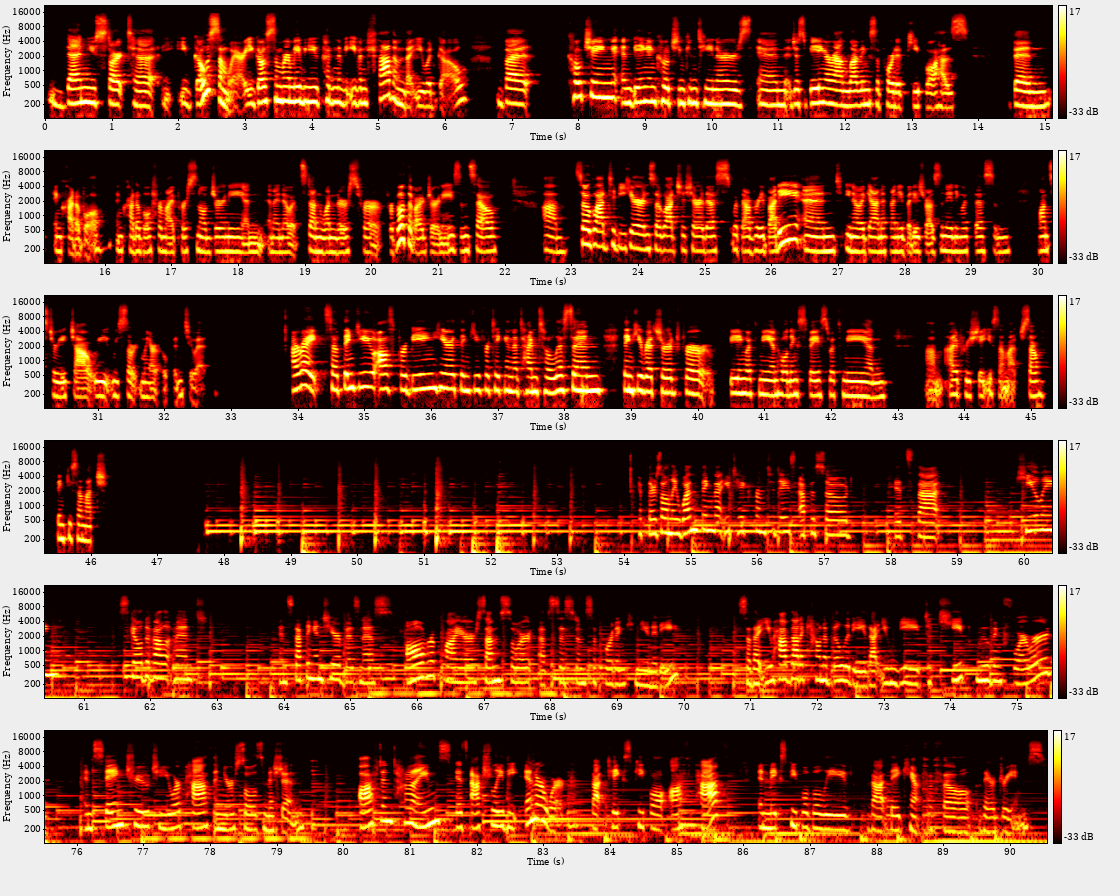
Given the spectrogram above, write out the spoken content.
then you start to you go somewhere. You go somewhere maybe you couldn't have even fathomed that you would go. But coaching and being in coaching containers and just being around loving, supportive people has been incredible, incredible for my personal journey. And, and I know it's done wonders for, for both of our journeys. And so, um, so glad to be here and so glad to share this with everybody. And, you know, again, if anybody's resonating with this and wants to reach out, we, we certainly are open to it. All right. So thank you all for being here. Thank you for taking the time to listen. Thank you, Richard, for being with me and holding space with me. And um, I appreciate you so much. So thank you so much. If there's only one thing that you take from today's episode, it's that healing, skill development, and stepping into your business all require some sort of system supporting community so that you have that accountability that you need to keep moving forward and staying true to your path and your soul's mission. Oftentimes, it's actually the inner work that takes people off path and makes people believe that they can't fulfill their dreams.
